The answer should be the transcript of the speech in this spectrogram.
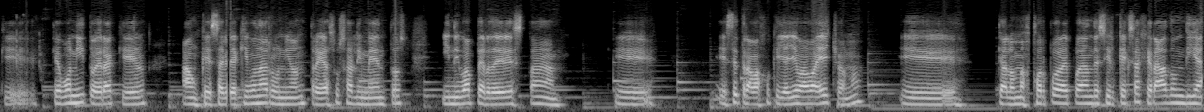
qué bonito era que él, aunque sabía que iba a una reunión, traía sus alimentos y no iba a perder esta, eh, este trabajo que ya llevaba hecho, ¿no? Eh, que a lo mejor por ahí puedan decir que exagerado un día.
